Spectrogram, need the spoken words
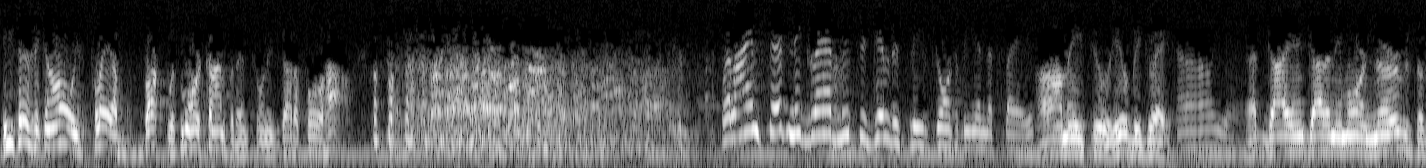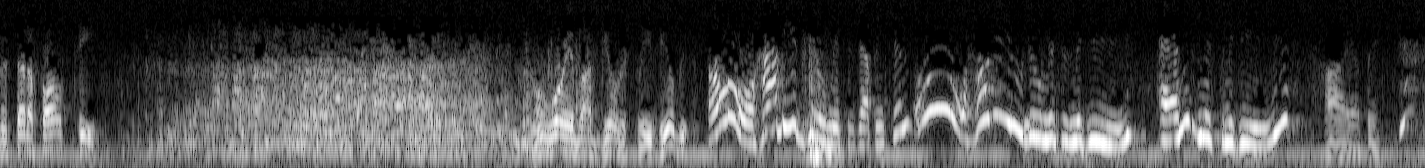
he says he can always play a buck with more confidence when he's got a full house. Well, I'm certainly glad Mr. Gildersleeve's going to be in the play. Ah, me too. He'll be great. Oh, yeah. That guy ain't got any more nerves than a set of false teeth. Don't worry about Gildersleeve. He'll be. Oh, how do you do, Mrs. Uppington? Oh, how do you do, Mrs. McGee? And Mr. McGee? Hi, Uppy.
